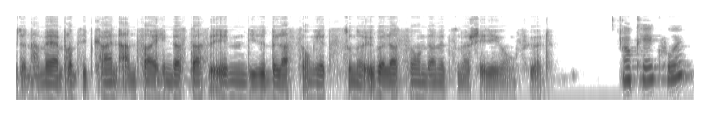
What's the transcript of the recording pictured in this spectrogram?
Dann haben wir ja im Prinzip kein Anzeichen, dass das eben diese Belastung jetzt zu einer Überlastung und damit zu einer Schädigung führt. Okay, cool.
